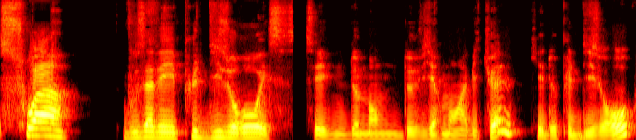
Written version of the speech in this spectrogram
Soit vous avez plus de 10 euros et c'est une demande de virement habituelle qui est de plus de 10 euros.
